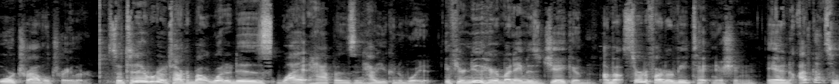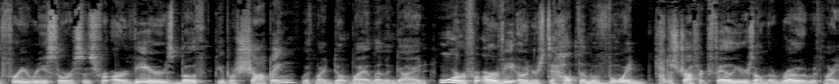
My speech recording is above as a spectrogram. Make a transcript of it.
or travel trailer. So today we're going to talk about what it is, why it happens, and how you can avoid it. If you're new here, my name is Jacob. I'm a certified RV technician, and I've got some free resources for RVers, both people shopping with my Don't Buy a Lemon guide or for RV owners to help them avoid catastrophic failures on the road with my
